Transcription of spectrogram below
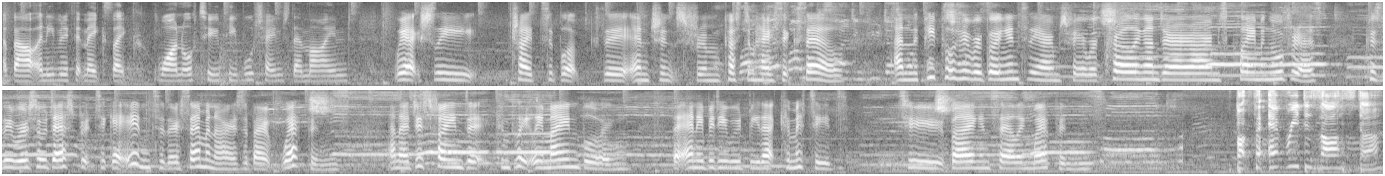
about, and even if it makes like one or two people change their mind. We actually tried to block the entrance from Custom House ExCeL and the people who were going into the arms fair were crawling under our arms, climbing over us because they were so desperate to get into their seminars about weapons and I just find it completely mind-blowing that anybody would be that committed to buying and selling weapons. But for every disaster,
